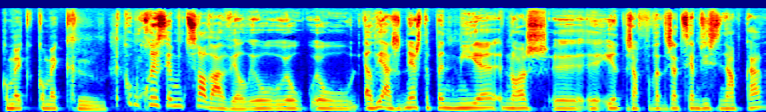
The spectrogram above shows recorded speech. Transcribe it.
Como é que. Como é que... A concorrência é muito saudável. Eu, eu, eu aliás, nesta pandemia, nós uh, já, já dissemos isso ainda há bocado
